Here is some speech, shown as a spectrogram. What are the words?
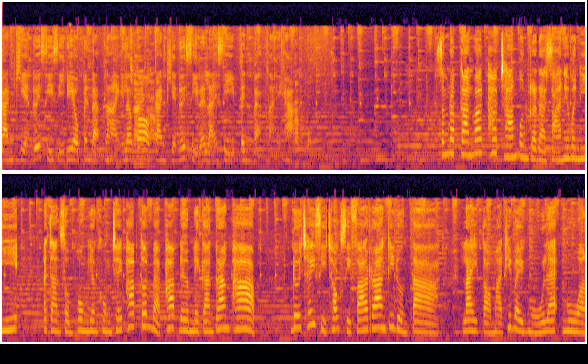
การเขียนด้วยสีสีเดียวเป็นแบบไหน แล้วก็ใช่ครับ การเขียนด้วยสีหลาย ๆ สีเป็นแบบไหนค่ะ ครับผม สำหรับการวาดภาพช้างบนกระดาษสารในวันนี้ อาจารย์สมพงษ์ยังคงใช้ภาพต้นแบบภาพเดิมในการร่างภาพ โดยใช้สีช็อกสีฟ้าร่างที่ดวงตา ไล่ต่อมาที่ใบหูและงวง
